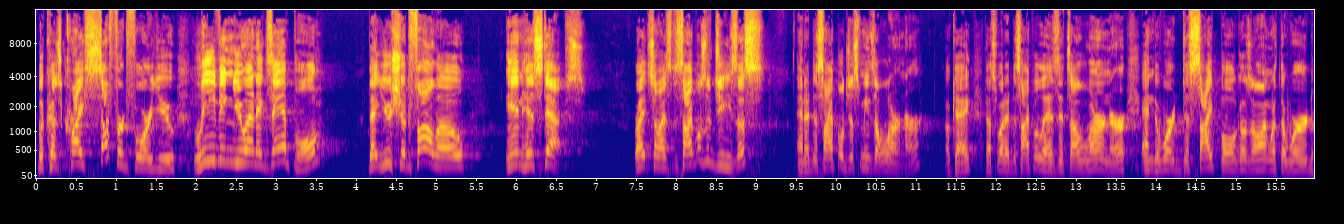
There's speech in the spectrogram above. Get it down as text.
because Christ suffered for you, leaving you an example that you should follow in his steps. Right? So as disciples of Jesus, and a disciple just means a learner, okay? That's what a disciple is. It's a learner, and the word disciple goes along with the word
